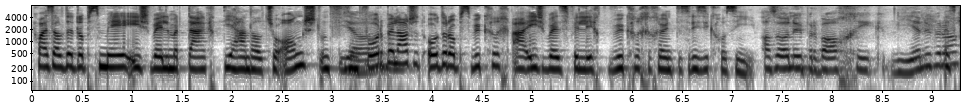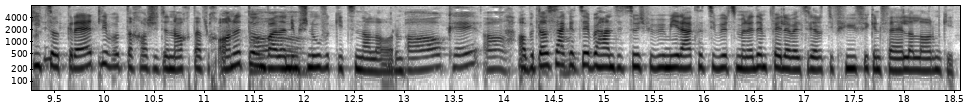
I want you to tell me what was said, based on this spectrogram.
Ich weiß halt nicht, ob es mehr ist, weil man denkt, die haben halt schon Angst und sind ja. vorbelastet, oder ob es wirklich auch ist, weil es vielleicht wirklich könnte das Risiko sein. Also eine Überwachung, wie eine Überwachung? Es gibt so Geräte, die du kannst in der Nacht einfach an ah. und wenn dann im Schnaufen gibt es einen Alarm. Ah, okay. Ah, Aber das sagen sie eben, haben sie zum Beispiel bei mir auch gesagt, sie würden es mir nicht empfehlen, weil es relativ häufig einen Fehlalarm gibt.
